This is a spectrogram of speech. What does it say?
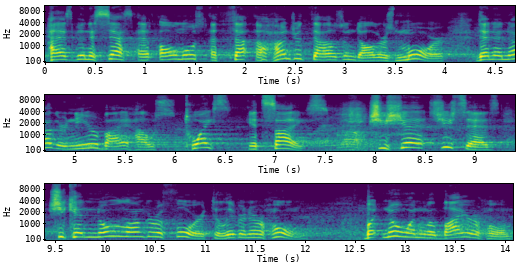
has been assessed at almost $100,000 more than another nearby house twice its size. She, she says she can no longer afford to live in her home but no one will buy her home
